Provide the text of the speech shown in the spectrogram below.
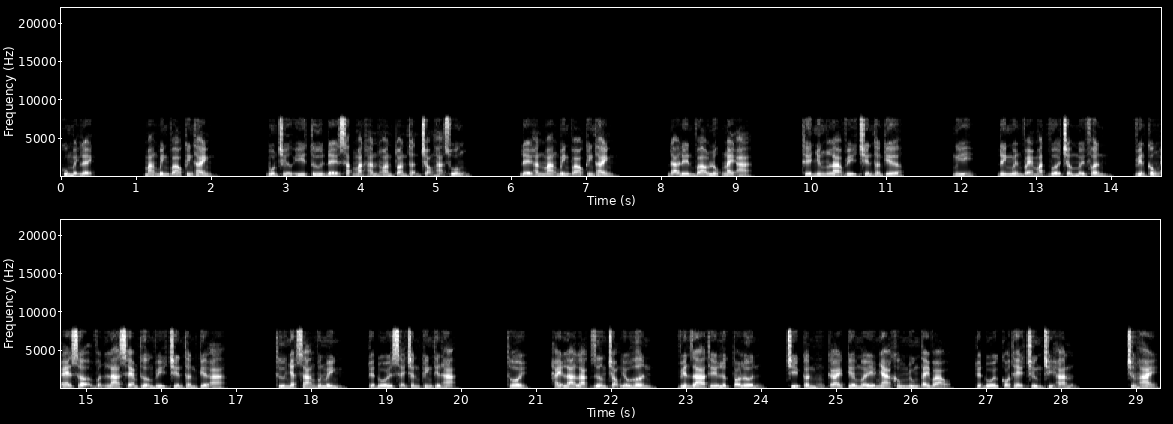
cùng mệnh lệnh. Mang binh vào kinh thành. Bốn chữ ý tứ để sắc mặt hắn hoàn toàn thận trọng hạ xuống. Để hắn mang binh vào kinh thành. Đã đến vào lúc này à? Thế nhưng là vị chiến thần kia. Nghĩ, Đinh Nguyên vẻ mặt vừa trầm mấy phần, viên công e sợ vẫn là xem thường vị chiến thần kia à. Thứ nhất sáng vươn mình, tuyệt đối sẽ chân kinh thiên hạ. Thôi, hay là Lạc Dương trọng yếu hơn, viên gia thế lực to lớn, chỉ cần cái kia mấy nhà không nhúng tay vào, tuyệt đối có thể trừng trị hắn. Chương hai,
